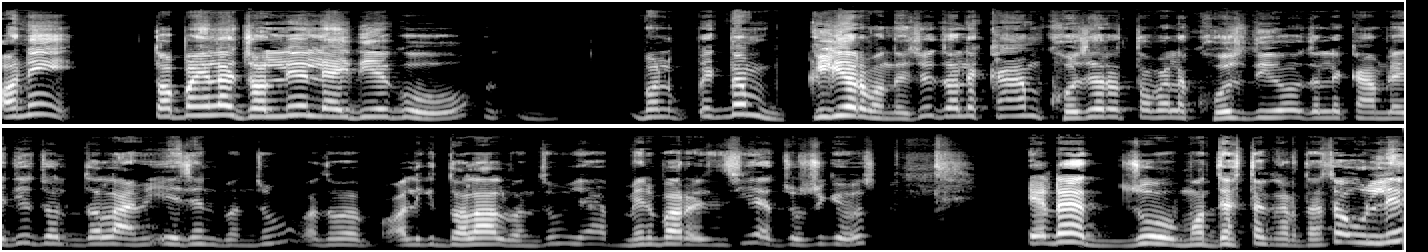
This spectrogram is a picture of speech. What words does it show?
अनि तपाईँलाई जसले ल्याइदिएको हो एकदम क्लियर भन्दैछु जसले काम खोजेर तपाईँलाई खोजिदियो जसले काम ल्याइदियो जसलाई हामी एजेन्ट भन्छौँ अथवा अलिकति दलाल भन्छौँ या मेन पावर एजेन्सी या जोसुकै होस् एउटा जो मध्यस्थकर्ता छ उसले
